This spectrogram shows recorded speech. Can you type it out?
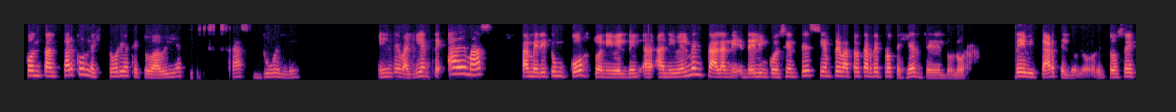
contactar con la historia que todavía quizás duele, es de valiente. Además, amerita un costo a nivel, de, a, a nivel mental, a del inconsciente siempre va a tratar de protegerte del dolor, de evitarte el dolor. Entonces,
